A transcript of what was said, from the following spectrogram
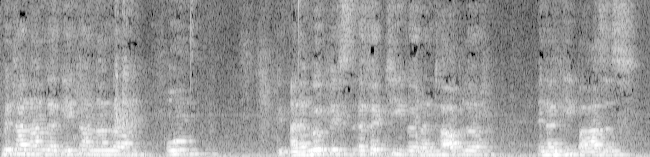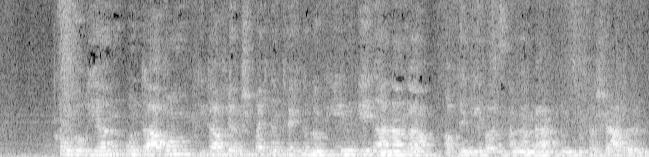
miteinander, gegeneinander um eine möglichst effektive, rentable Energiebasis konkurrieren und darum, die dafür entsprechenden Technologien gegeneinander auf den jeweils anderen Märkten zu verscherbeln.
